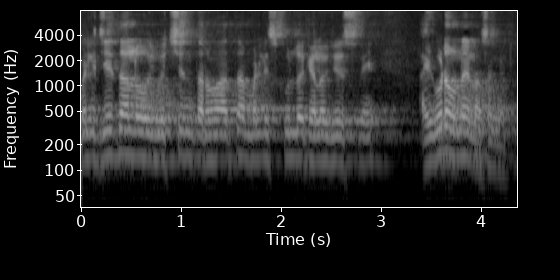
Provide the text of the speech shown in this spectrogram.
మళ్ళీ జీతాలు వచ్చిన తర్వాత మళ్ళీ స్కూల్లోకి ఎలవ్ చేసినాయి. అవి కూడా ఉన్నాయి నా సంఘటన.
